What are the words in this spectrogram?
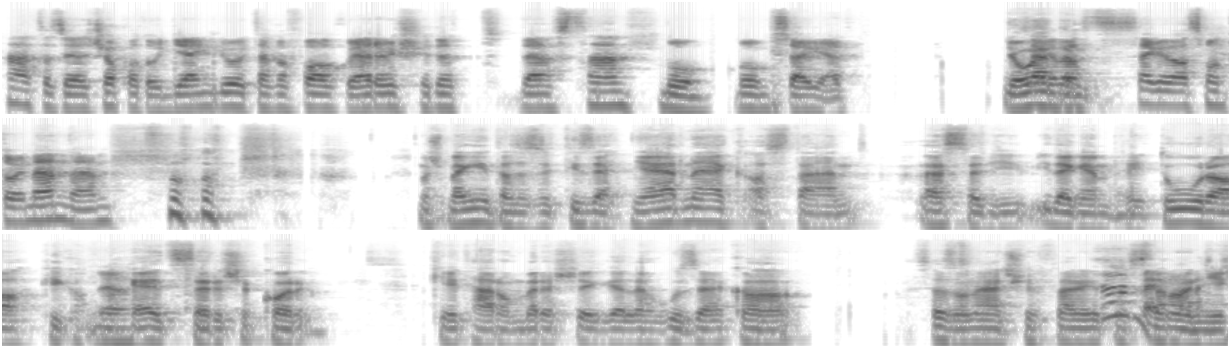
hát azért a csapatok gyengültek, a Falko erősödött, de aztán bum, bum, Szeged. Jó, Szeged, ebben azt, Szeged azt mondta, hogy nem, nem. most megint az, az, hogy tizet nyernek, aztán lesz egy idegenbeli túra, kikapnak Ja. egyszer, és akkor két-három vereséggel lehúzzák a szezon első felét, Hát aztán annyi.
